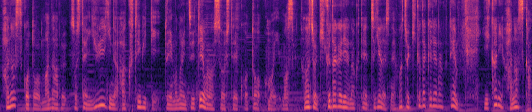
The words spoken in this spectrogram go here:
話すことを学ぶ、そして有意義なアクティビティというものについてお話をしていこうと思います。話を聞くだけではなくて、次はですね、話を聞くだけではなくて、いかに話すか、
